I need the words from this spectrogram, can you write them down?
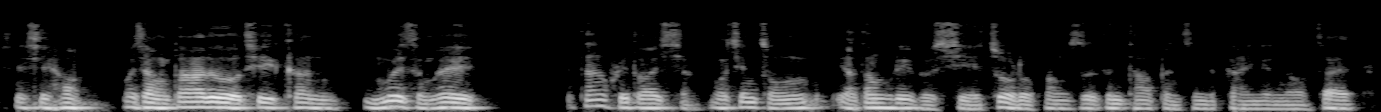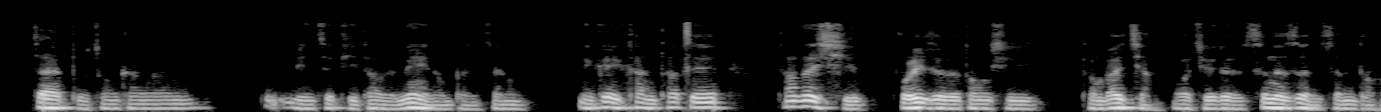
谢谢哈。我想大家如果去看，你为什么会？大家回头来想，我先从亚当·弗利德写作的方式跟他本身的概念，然后再再补充刚刚名字提到的内容本身。你可以看他这他在写弗利德的东西，坦白讲，我觉得真的是很生动。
